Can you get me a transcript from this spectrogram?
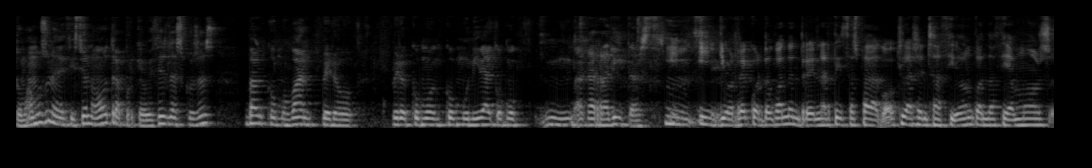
tomamos una decisión a otra, porque a veces las cosas van como van, pero, pero como en comunidad, como mm, agarraditas. Y, y yo recuerdo cuando entré en Artistas Pedagogs, la sensación cuando hacíamos,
